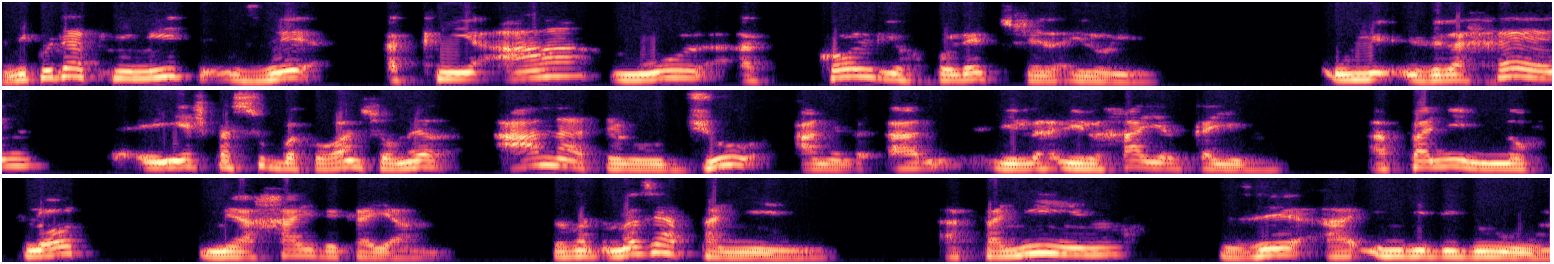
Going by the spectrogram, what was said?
הנקודה הפנימית זה הכניעה מול כל יכולת של אלוהים. ולכן יש פסוק בקוראן שאומר אנא תלוג'ו ללחי אל קיום הפנים נופלות מהחי וקיים. זאת אומרת מה זה הפנים? הפנים זה האינדיבידואום,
